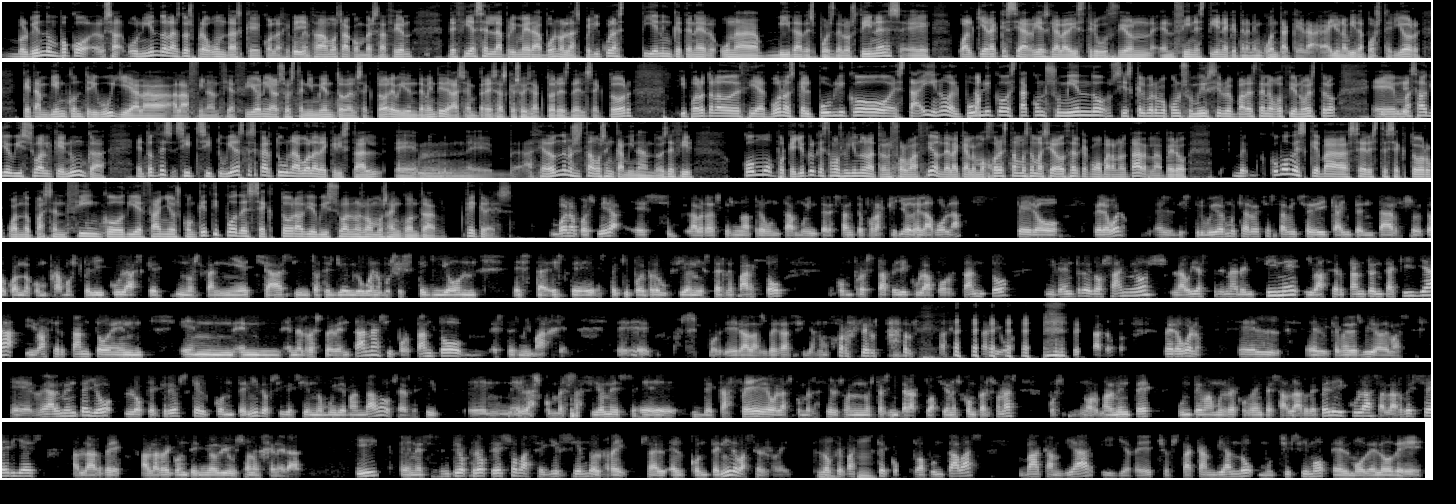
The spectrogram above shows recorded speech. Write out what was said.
volviendo un poco, o sea, uniendo las dos preguntas que con las que comenzábamos la conversación, decías en la primera, bueno, las películas tienen que tener una vida después de los cines, eh, cualquiera que se arriesgue a la distribución en cines tiene que tener en cuenta que hay una vida posterior que también contribuye a la, a la financiación y al sostenimiento del sector, evidentemente, y de las empresas que son actores del sector. Y por otro lado decías, bueno, es que el público está ahí, ¿no? El público está consumiendo, si es que el verbo consumir sirve para este negocio nuestro, eh, más audiovisual que nunca. Entonces, si, si, tuvieras que sacar tú una bola de cristal, em, eh, ¿hacia dónde nos estamos encaminando? Es decir, ¿cómo? Porque yo creo que estamos viviendo una transformación de la que a lo mejor estamos demasiado cerca como para notarla, pero ¿cómo ves que va a ser este sector cuando pasen 5 o 10 años? ¿Con qué tipo de sector audiovisual nos vamos a encontrar? ¿Qué crees? Bueno, pues mira, es la verdad es que es una pregunta muy interesante por aquello de la bola, pero pero bueno, el distribuidor muchas veces también se dedica a intentar, sobre todo cuando compramos películas que no están ni hechas, y entonces yo digo, bueno, pues este guion, esta, este, este equipo de producción y este reparto, compro esta película por tanto, y dentro de dos años la voy a estrenar en cine y va a hacer tanto en taquilla y va a hacer tanto en, en, en, el resto de ventanas y por tanto este es mi margen. Eh, podría ir a Las Vegas y a lo mejor acertar. Pero bueno, el, el, que me desvío además. Eh, realmente yo lo que creo es que el contenido sigue siendo muy demandado, o sea, es decir, en, en las conversaciones eh, de café o las conversaciones o en nuestras interactuaciones con personas, pues normalmente un tema muy recurrente es hablar de películas, hablar de series, hablar de, hablar de contenido audiovisual en general. Y en ese sentido creo que eso va a seguir siendo el rey, o sea, el, contenido va a ser el rey. Lo mm, que pasa es mm. que, como tú apuntabas, va a cambiar y de hecho está cambiando muchísimo el modelo de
